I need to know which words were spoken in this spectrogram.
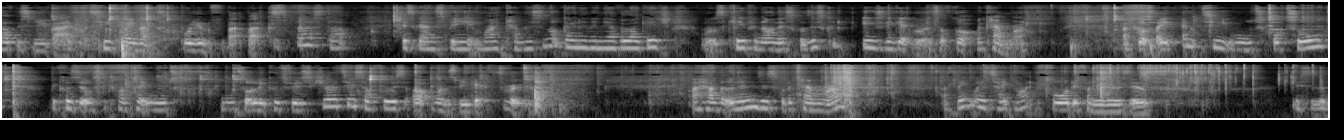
love this new bag. TK Maxx brilliant for backpacks. First up is going to be my camera. This is not going in any other luggage. I'm just keeping on this because this could easily get ruined. So I've got my camera. I've got a empty water bottle because it obviously can't take water water or liquid through security, so I'll fill this up once we get through. I have lenses for the camera. I think we've taken like four different lenses. This is a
